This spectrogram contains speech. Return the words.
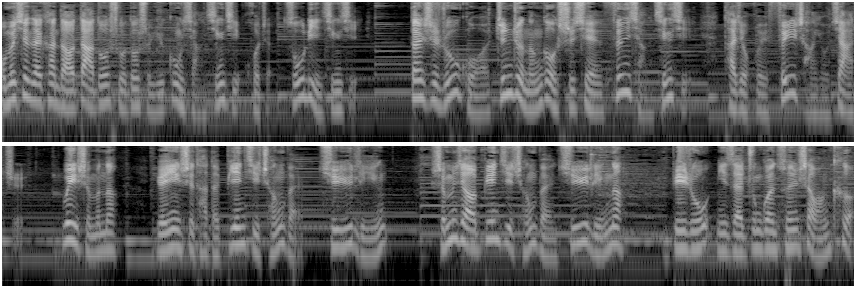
我们现在看到，大多数都属于共享经济或者租赁经济，但是如果真正能够实现分享经济，它就会非常有价值。为什么呢？原因是它的边际成本趋于零。什么叫边际成本趋于零呢？比如你在中关村上完课，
